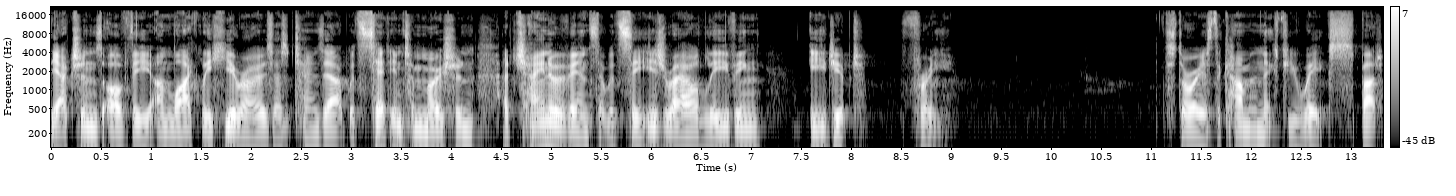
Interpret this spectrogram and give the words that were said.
The actions of the unlikely heroes, as it turns out, would set into motion a chain of events that would see Israel leaving Egypt free. The story is to come in the next few weeks, but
